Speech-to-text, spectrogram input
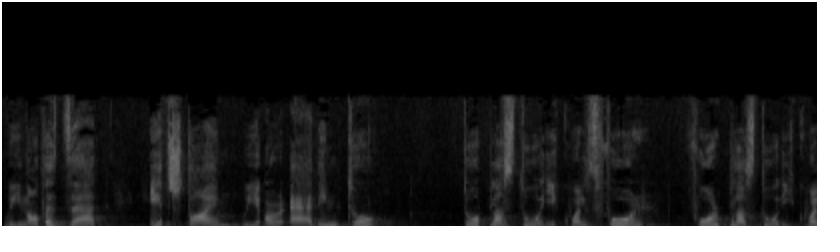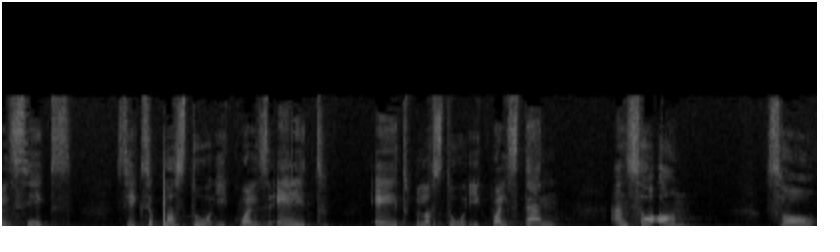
We noticed that each time we are adding 2. 2 plus 2 equals 4. 4 plus 2 equals 6. 6 plus 2 equals 8. 8 plus 2 equals 10. And so on. So,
